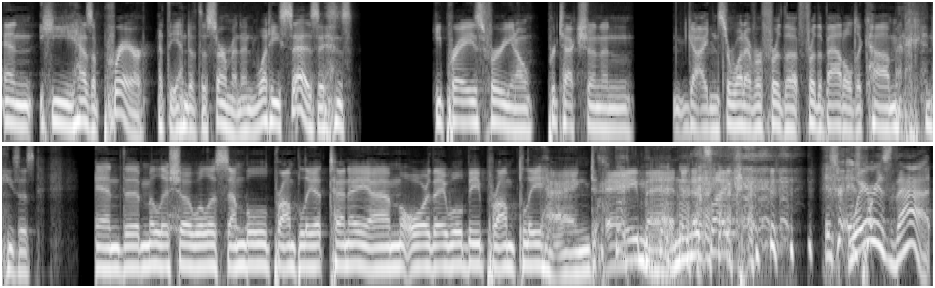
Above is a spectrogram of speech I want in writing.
and he has a prayer at the end of the sermon. And what he says is he prays for, you know, protection and guidance or whatever for the for the battle to come. And he says, and the militia will assemble promptly at 10 a.m. or they will be promptly hanged. Amen. and it's like, It's, it's where is that?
